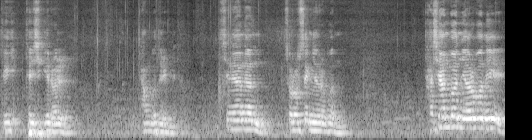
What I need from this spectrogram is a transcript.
되기, 되시기를 당부드립니다. 신혜는 졸업생 여러분 다시 한번 여러분이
